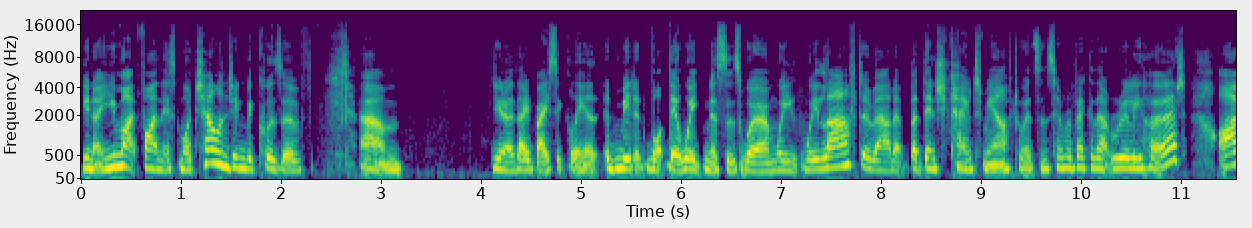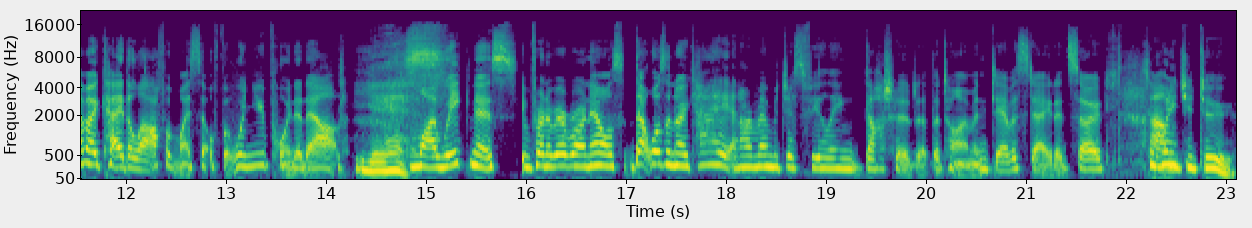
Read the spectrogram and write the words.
you know, you might find this more challenging because of. Um, you know, they basically admitted what their weaknesses were, and we we laughed about it. But then she came to me afterwards and said, "Rebecca, that really hurt. I'm okay to laugh at myself, but when you pointed out Yes. my weakness in front of everyone else, that wasn't okay. And I remember just feeling gutted at the time and devastated. So, so, what um, did you do?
